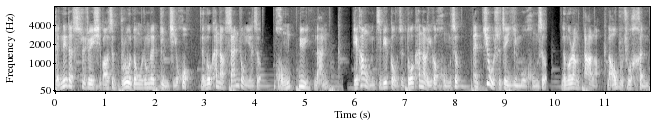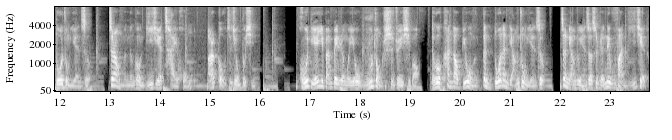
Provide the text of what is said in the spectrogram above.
人类的视锥细胞是哺乳动物中的顶级货，能够看到三种颜色：红、绿、蓝。别看我们只比狗子多看到一个红色，但就是这一抹红色，能够让大脑脑补出很多种颜色，这让我们能够理解彩虹，而狗子就不行。蝴蝶一般被认为有五种视锥细胞，能够看到比我们更多的两种颜色，这两种颜色是人类无法理解的。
